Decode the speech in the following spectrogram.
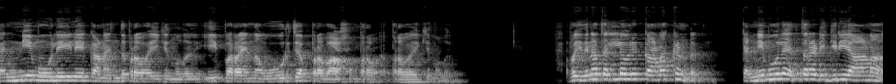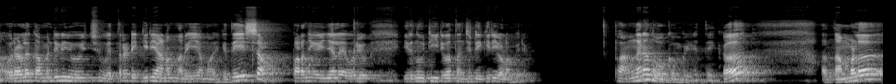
കന്നിമൂലയിലേക്കാണ് എന്ത് പ്രവഹിക്കുന്നത്? ഈ പറയുന്ന ഊർജ പ്രവാഹം പ്രവ- പ്രവഹിക്കുന്നത്. അപ്പൊ ഇതിനകത്തെല്ലാം ഒരു കണക്കുണ്ട്. കന്നിമൂല എത്ര ഡിഗ്രിയാണ്? ഒരാൾ കമന്റിൽ ചോദിച്ചു എത്ര ഡിഗ്രി ആണെന്ന് അറിയാമോ ഏകദേശം പറഞ്ഞു കഴിഞ്ഞാൽ ഒരു ഇരുന്നൂറ്റി ഇരുപത്തഞ്ച് ഡിഗ്രിയോളം വരും. അപ്പൊ അങ്ങനെ നോക്കുമ്പോഴത്തേക്ക് നമ്മൾ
